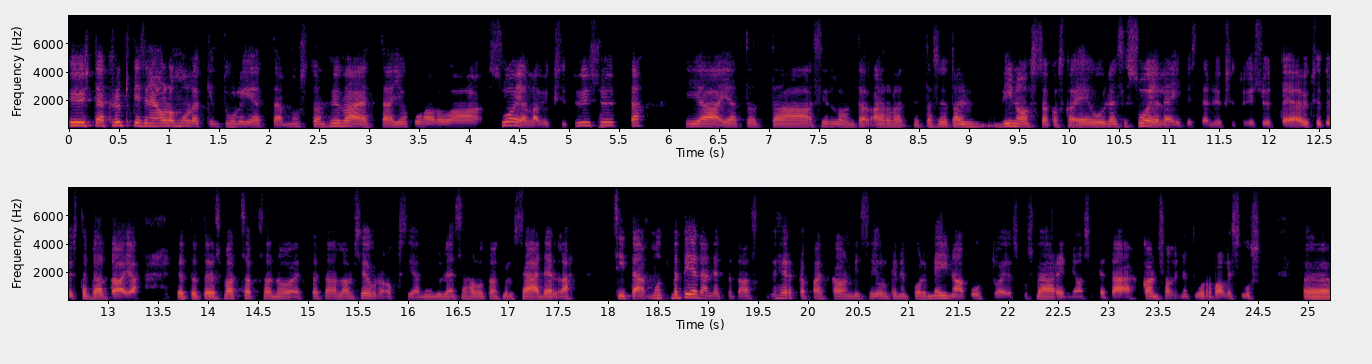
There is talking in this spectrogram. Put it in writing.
Yhtä kryptisen olo mullekin tuli, että musta on hyvä, että joku haluaa suojella yksityisyyttä, ja, ja tota, silloin arvat, että tässä on jotain vinossa, koska EU yleensä suojelee ihmisten yksityisyyttä ja yksityistä mm. dataa. Ja, ja tota, jos WhatsApp sanoo, että täällä on seurauksia, niin yleensä halutaan kyllä säädellä sitä, mutta mä tiedän, että taas herkkä paikka on, missä julkinen puoli meinaa puuttua joskus väärin, niin on sitten tämä kansallinen turvallisuus. Öö,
